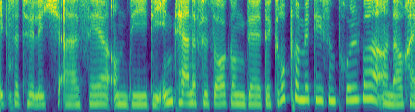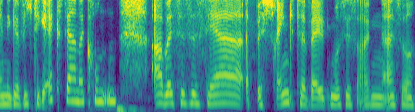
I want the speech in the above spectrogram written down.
geht es natürlich äh, sehr um die, die interne Versorgung der, der Gruppe mit diesem Pulver und auch einige wichtige externe Kunden. Aber es ist eine sehr beschränkte Welt, muss ich sagen. Also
